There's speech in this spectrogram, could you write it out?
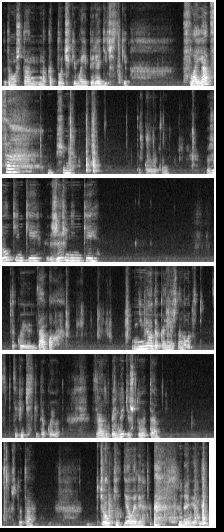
потому что ноготочки мои периодически слоятся. В общем, такой вот он желтенький, жирненький. Такой запах не меда, конечно, но вот специфический такой вот. Сразу поймете, что это что-то пчелки сделали, наверное.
